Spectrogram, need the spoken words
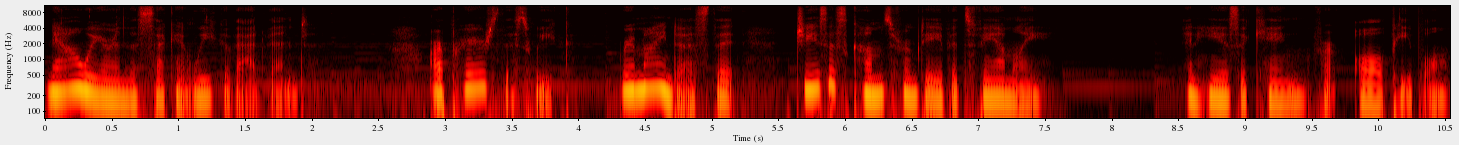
Now we are in the second week of Advent. Our prayers this week remind us that Jesus comes from David's family and he is a king for all people.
